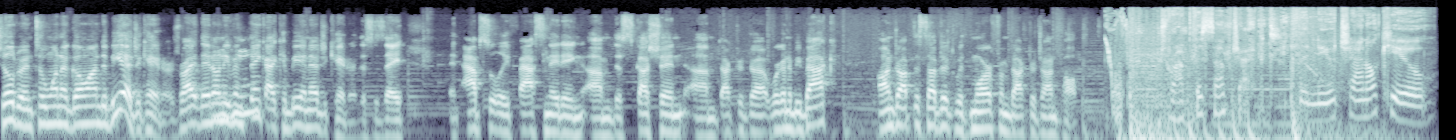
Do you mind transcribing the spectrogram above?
children to want to go on to be educators right they don't mm-hmm. even think i can be an educator this is a an absolutely fascinating um, discussion um, dr we're going to be back on drop the subject with more from dr jon paul Drop the Subject, the new Channel Q.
